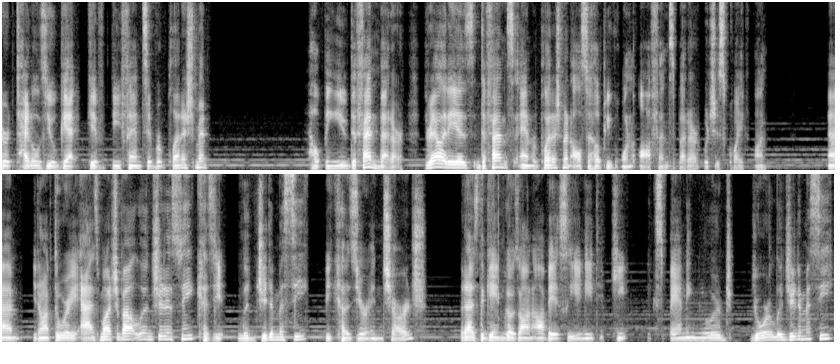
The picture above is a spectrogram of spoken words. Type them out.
your titles you'll get give defensive replenishment, helping you defend better. The reality is defense and replenishment also help you go on offense better, which is quite fun. And you don't have to worry as much about legitimacy because you legitimacy because you're in charge. But as the game goes on, obviously you need to keep expanding your, your legitimacy.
